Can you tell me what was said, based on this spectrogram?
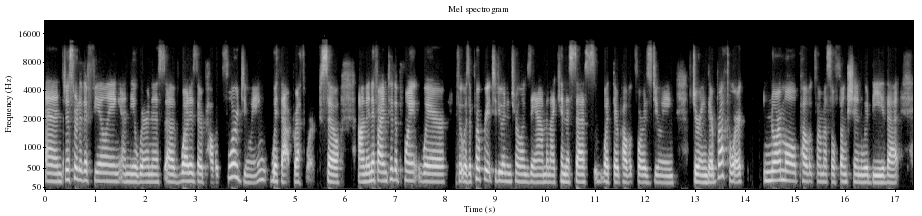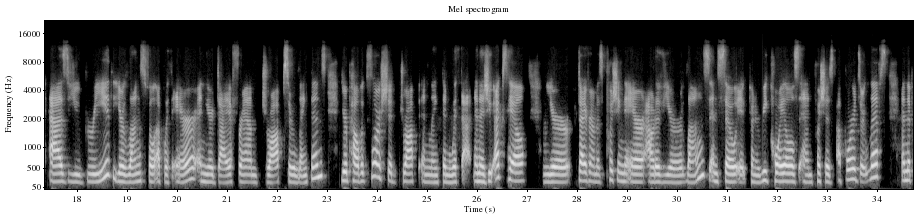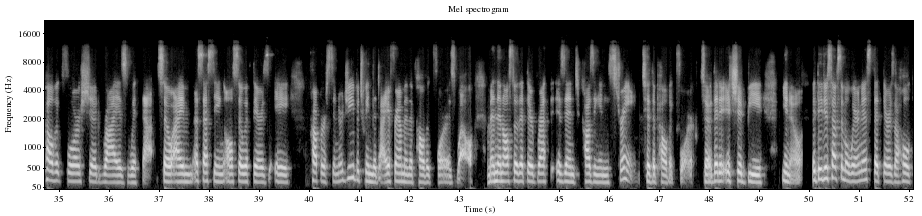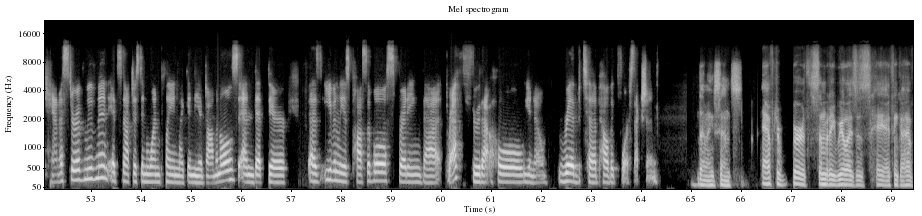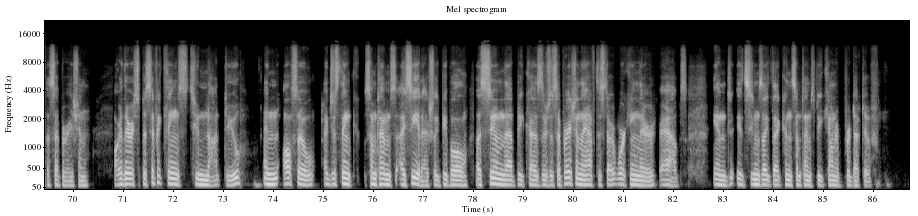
and just sort of the feeling and the awareness of what is their pelvic floor doing with that breath work. So, um, and if I'm to the point where if it was appropriate to do an internal exam and I can assess what their pelvic floor is doing during their breath work, normal pelvic floor muscle function would be that as you breathe, your lungs fill up with air and your diaphragm drops or lengthens. Your pelvic floor should drop and lengthen with that. And as you exhale, your diaphragm is pushing the air out of your lungs. And so it kind of recoils and pushes upwards or lifts, and the pelvic floor should rise with that. So I'm assessing also if there's a proper synergy between the diaphragm and the pelvic floor as well. And then also that their breath isn't causing any strain to the pelvic floor. So that it, it should be, you know, they just have some awareness that there's a whole canister of movement. It's not just in one plane, like in the abdominals, and that they're as evenly as possible spreading that breath through that whole, you know, rib to pelvic floor section. That makes sense after birth somebody realizes, hey, I think I have a separation, are there specific things to not do? And also, I just think sometimes I see it actually. People assume that because there's a separation, they have to start working their abs. And it seems like that can sometimes be counterproductive.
